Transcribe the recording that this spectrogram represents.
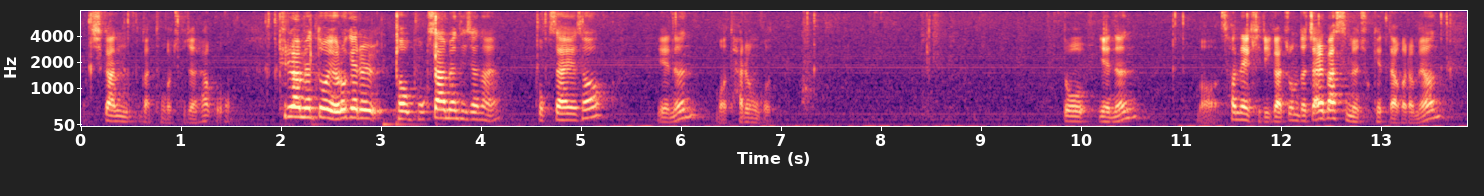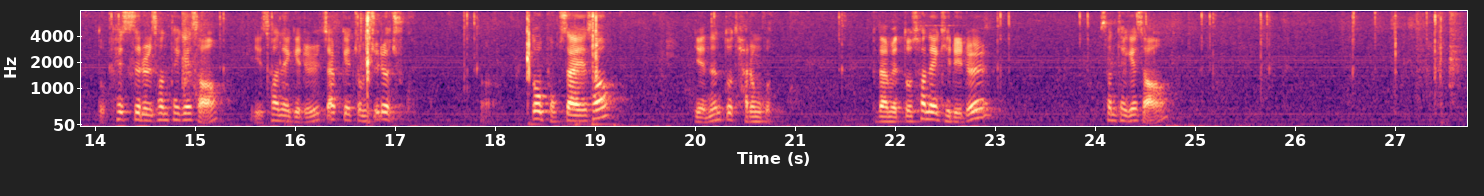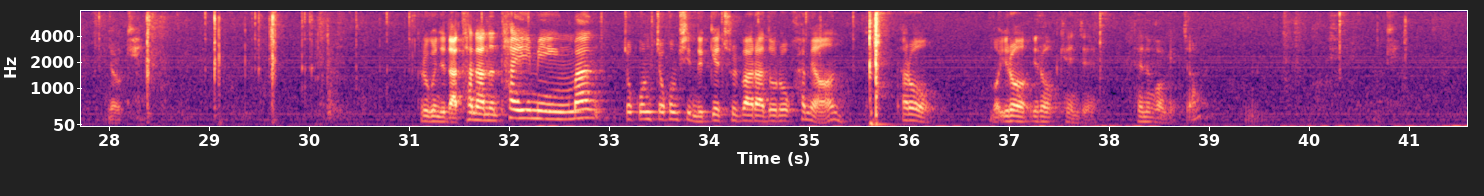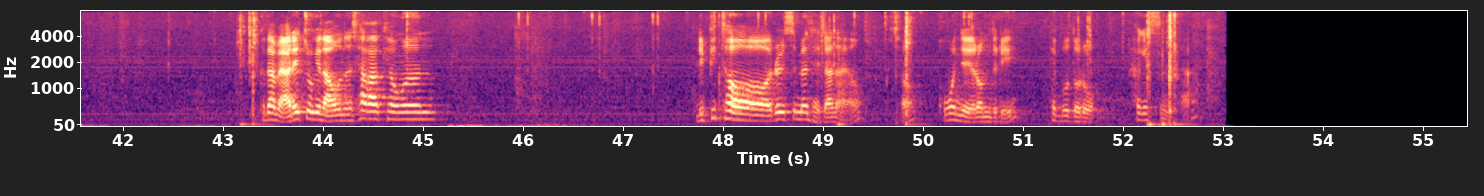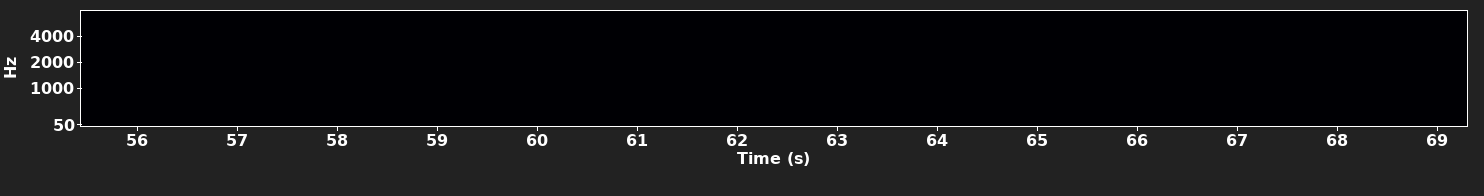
시간 같은 거 조절하고 필요하면 또 여러 개를 더 복사하면 되잖아요. 복사해서 얘는 뭐 다른 곳. 또 얘는 뭐 선의 길이가 좀 더 짧았으면 좋겠다 그러면 또 패스를 선택해서 이 선의 길이를 짧게 좀 줄여주고 어, 또 복사해서 얘는 또 다른 곳. 그 다음에 또 선의 길이를 선택해서 이렇게 그리고 이제 나타나는 타이밍만 조금 조금씩 늦게 출발하도록 하면 바로 뭐 이러 이렇게 이제 되는 거겠죠. 그 다음에 아래쪽에 나오는 사각형은 리피터를 쓰면 되잖아요. 그쵸? 그건 이제 여러분들이 해보도록 하겠습니다.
